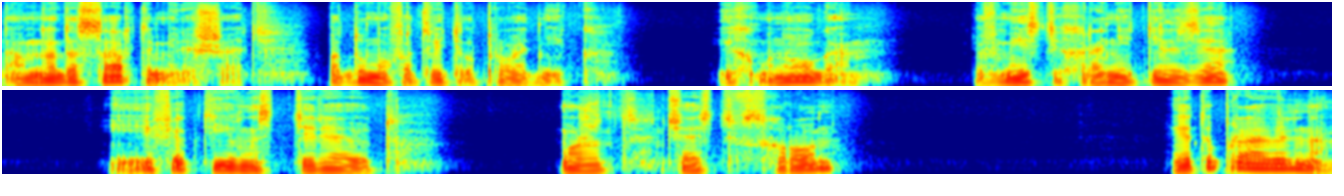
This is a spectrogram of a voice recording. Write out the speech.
«Нам надо с артами решать», — подумав, ответил проводник. «Их много. Вместе хранить нельзя. И эффективность теряют. Может, часть в схрон?» «Это правильно.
